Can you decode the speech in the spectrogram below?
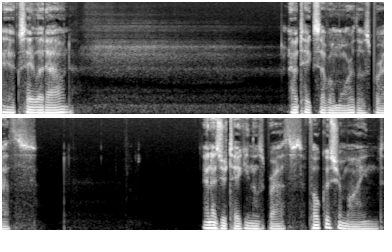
Exhale it out. Now take several more of those breaths. And as you're taking those breaths, focus your mind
